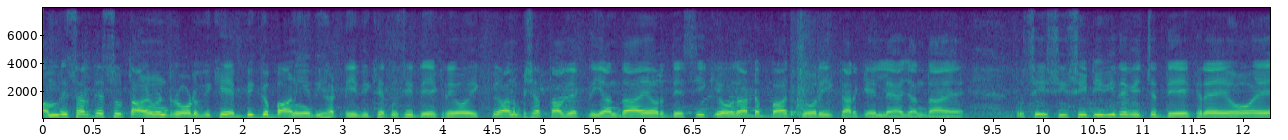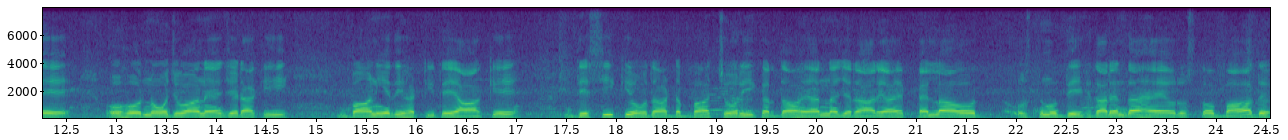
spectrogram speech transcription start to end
ਅੰਮ੍ਰਿਤਸਰ ਦੇ ਸੁਲਤਾਨਵੰਡ ਰੋਡ ਵਿਖੇ ਬਿੱਗ ਬਾਣੀਏ ਦੀ ਹੱਟੀ ਵਿਖੇ ਤੁਸੀਂ ਦੇਖ ਰਹੇ ਹੋ, ਇੱਕ ਅਣਪਛਾਤਾ ਵਿਅਕਤੀ ਆਂਦਾ ਹੈ ਔਰ ਦੇਸੀ ਘਿਓ ਦਾ ਡੱਬਾ ਚੋਰੀ ਕਰਕੇ ਲੈ ਜਾਂਦਾ ਹੈ। ਤੁਸੀਂ ਸੀਸੀਟੀਵੀ ਦੇ ਵਿੱਚ ਦੇਖ ਰਹੇ ਹੋ, ਇਹ ਉਹ ਨੌਜਵਾਨ ਹੈ ਜਿਹੜਾ ਕਿ ਬਾਣੀਏ ਦੀ ਹੱਟੀ ਤੇ ਆ ਕੇ ਦੇਸੀ ਘਿਓ ਦਾ ਡੱਬਾ ਚੋਰੀ ਕਰਦਾ ਹੋਇਆ ਨਜ਼ਰ ਆ ਰਿਹਾ ਹੈ। ਪਹਿਲਾਂ ਉਹ ਉਸ ਨੂੰ ਦੇਖਦਾ ਰਹਿੰਦਾ ਹੈ ਔਰ ਉਸ ਤੋਂ ਬਾਅਦ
